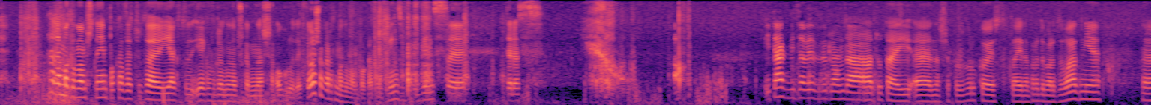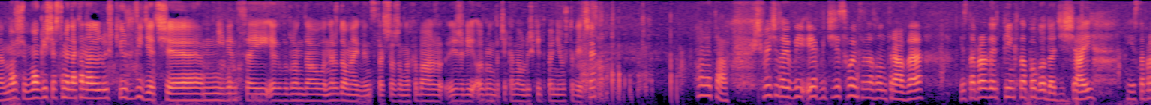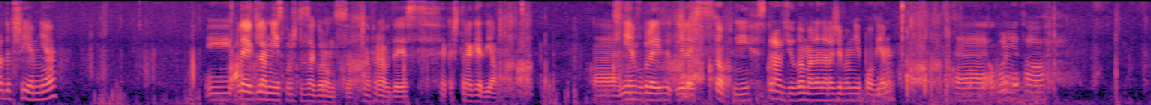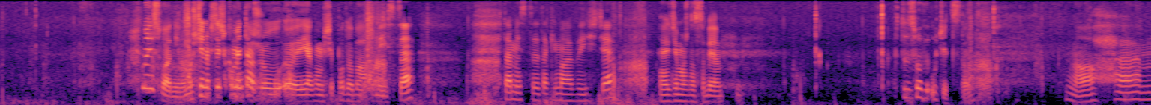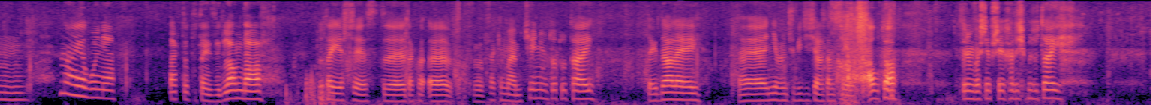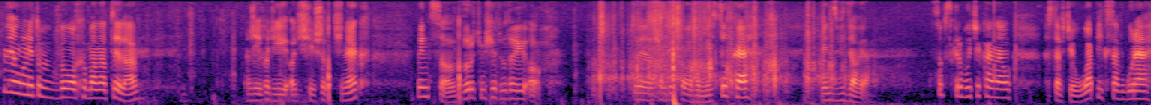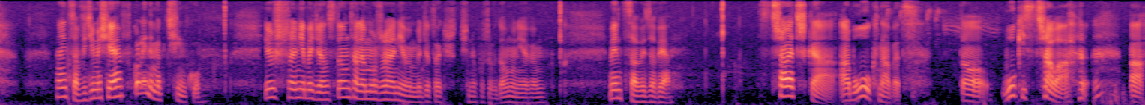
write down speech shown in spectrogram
Ale mogę Wam przynajmniej pokazać tutaj, jak, tu, jak wygląda na przykład nasz ogródek. To już akurat mogę Wam pokazać, więc, więc e, teraz... O. I tak widzowie wygląda tutaj e, nasze podwórko, jest tutaj naprawdę bardzo ładnie. E, moż, mogliście w sumie na kanale Luśki już widzieć e, mniej więcej jak wyglądał nasz domek, więc tak szczerze, no chyba że- jeżeli oglądacie kanał Luśki, to pewnie już to wiecie. Ale tak, świeci tutaj, jak widzicie słońce na tą trawę. Jest naprawdę piękna pogoda dzisiaj. Jest naprawdę przyjemnie. I, ale jak dla mnie jest po prostu za gorąco. Naprawdę jest jakaś tragedia. E, nie wiem w ogóle ile jest stopni. Sprawdziłbym, ale na razie wam nie powiem. E, ogólnie to. No jest ładnie. No. Możecie napisać w komentarzu, e, jak wam się podoba to miejsce. Tam jest e, takie małe wyjście, gdzie można sobie w cudzysłowie uciec stąd. No, em, no i ogólnie tak to tutaj wygląda. Tutaj jeszcze jest e, tak, e, w, w takim małym cieniu to tutaj i tak dalej. E, nie wiem czy widzicie, ale tam stoi auto, którym właśnie przyjechaliśmy tutaj. No i ogólnie to by było chyba na tyle, jeżeli chodzi o dzisiejszy odcinek. Więc co, wróćmy się tutaj, o, tutaj na naszą piękną ładną miejscówkę. Więc widzowie, subskrybujcie kanał, stawcie łapiksa w górę. No i co, widzimy się w kolejnym odcinku. Już nie będzie on stąd, ale może, nie wiem, będzie to jakiś odcinek może w domu, nie wiem. Więc co, widzowie, strzałeczka, albo łuk nawet. To łuk i strzała. Pa.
